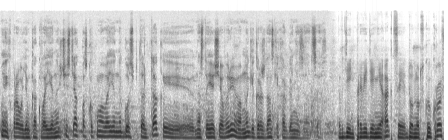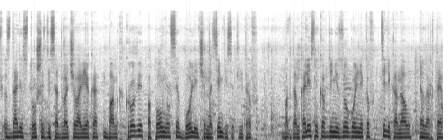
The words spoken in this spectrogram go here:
Мы их проводим как в военных частях, поскольку мы военный госпиталь, так и в настоящее время во многих гражданских организациях. В день проведения акции донорскую кровь сдали 162 человека. Банк крови пополнился более чем на 70 литров. Богдан Колесников, Денис Заугольников, телеканал ЛРТ.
